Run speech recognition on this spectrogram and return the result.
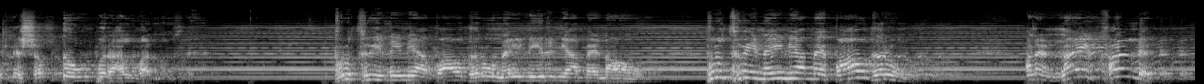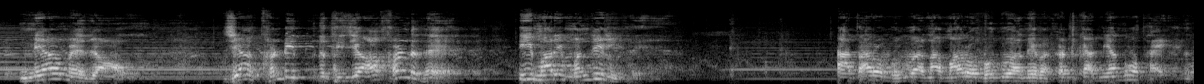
એટલે શબ્દો ઉપર હાલવાનું છે. પૃથ્વી નહીં ન્યા પાવ ધરું, નહીં નીર ન્યા મેં નાવ પૃથ્વી નહીં ન્યા મેં પાવ ધરું. અને નહીં ખંડ ન્યા મેં જાઉં. જ્યાં ખંડિત નથી, જ્યાં અખંડ છે. ઈ મારી મંજિલ છે આ તારો ભગવાન આ મારો ભગવાન એવા કટકા ન્યા નો થાય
